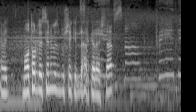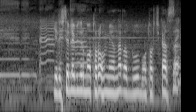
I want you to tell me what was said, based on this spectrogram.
Evet motor desenimiz bu şekilde arkadaşlar. Geliştirilebilir motor olmayanlar da bu motor çıkarsa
